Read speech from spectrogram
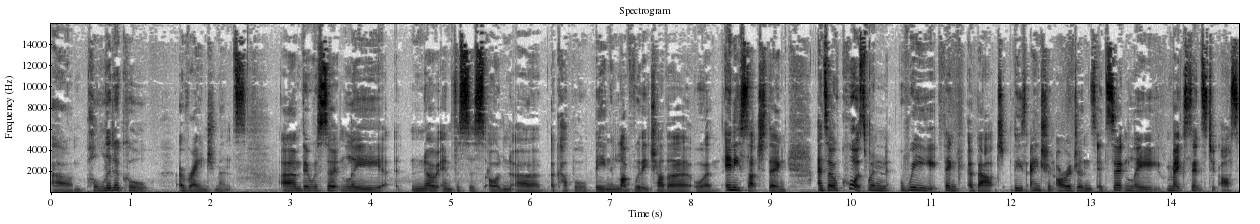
um, political arrangements. Um, there was certainly no emphasis on uh, a couple being in love with each other or any such thing. And so, of course, when we think about these ancient origins, it certainly makes sense to ask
